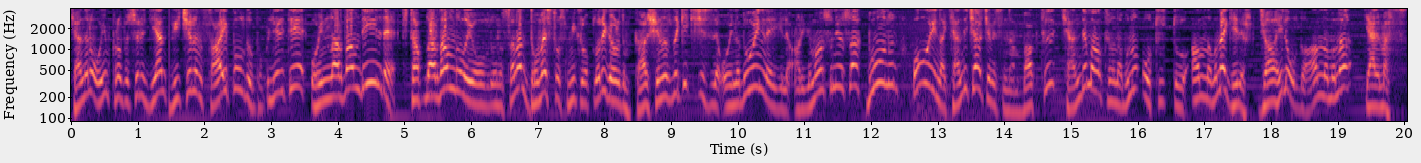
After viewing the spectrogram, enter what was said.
kendine oyun profesörü diyen Witcher'ın sahip olduğu popülariteye oyunlardan değil de kitaplardan dolayı olduğunu sanan Domestos mikropları gördüm. Karşınızdaki kişi size oynadığı oyunla ilgili argüman sunuyorsa bu onun o oyuna kendi çerçevesinden baktığı, kendi mantığına bunu oturttuğu anlamına gelir. Cahil olduğu anlamına gelmez.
